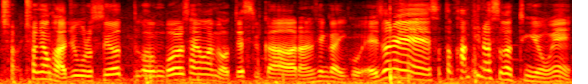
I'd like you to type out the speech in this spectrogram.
천- 천연 가죽으로 쓰였던 걸 사용하면 어땠을까라는 생각이고 예전에 썼던 캄피나스 같은 경우에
